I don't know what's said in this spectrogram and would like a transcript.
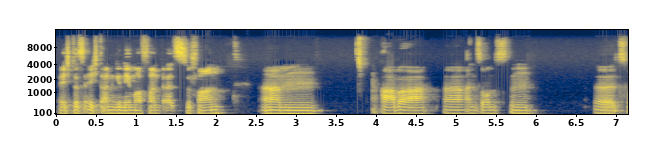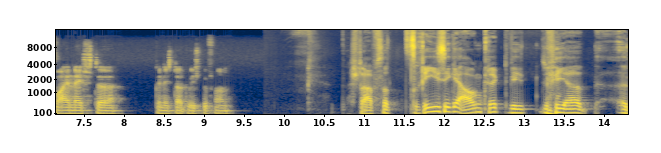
weil ich das echt angenehmer fand, als zu fahren. Ähm, aber äh, ansonsten äh, zwei Nächte bin ich da durchgefahren. Straps hat riesige Augen gekriegt, wie, wie er äh,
